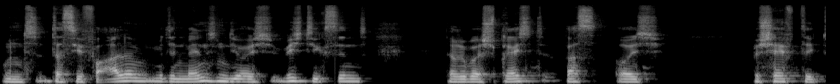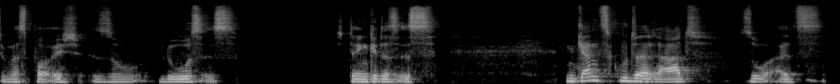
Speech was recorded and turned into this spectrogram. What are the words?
und dass ihr vor allem mit den Menschen, die euch wichtig sind, darüber sprecht, was euch beschäftigt und was bei euch so los ist. Ich denke, das ist ein ganz guter Rat so als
